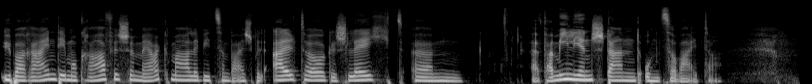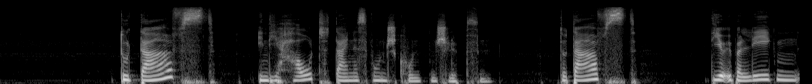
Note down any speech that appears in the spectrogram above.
über rein demografische Merkmale wie zum Beispiel Alter, Geschlecht, ähm, äh, Familienstand und so weiter. Du darfst in die Haut deines Wunschkunden schlüpfen. Du darfst dir überlegen,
